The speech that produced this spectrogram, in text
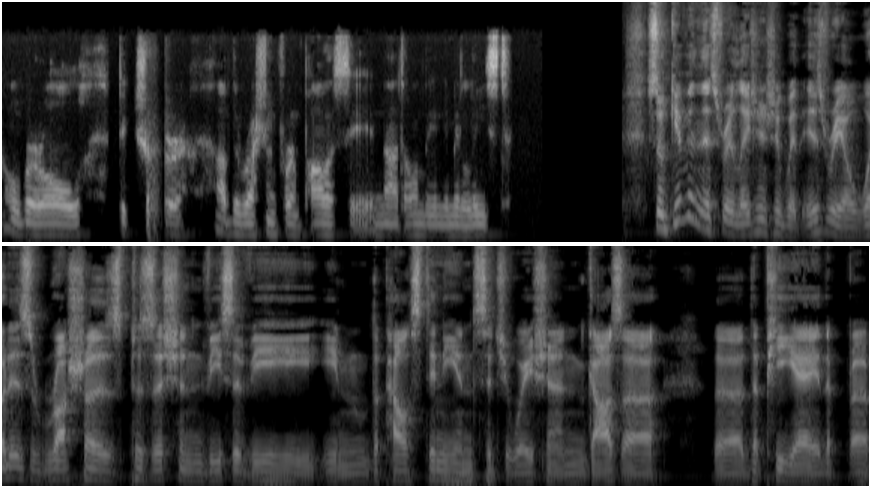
overall picture of the Russian foreign policy, not only in the Middle East. So, given this relationship with Israel, what is Russia's position vis-a-vis in the Palestinian situation, Gaza, the the PA, the uh,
